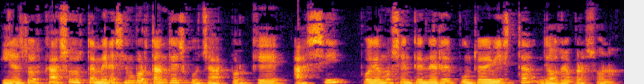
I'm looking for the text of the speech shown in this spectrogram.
Y en estos casos también es importante escuchar porque así podemos entender el punto de vista de otra persona.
